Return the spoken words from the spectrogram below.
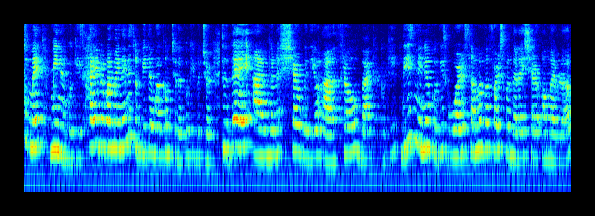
to make minion cookies. Hi everyone, my name is Lupita. Welcome to the Cookie Couture. Today I'm gonna share with you a throwback cookie. These minion cookies were some of the first ones that I shared on my blog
